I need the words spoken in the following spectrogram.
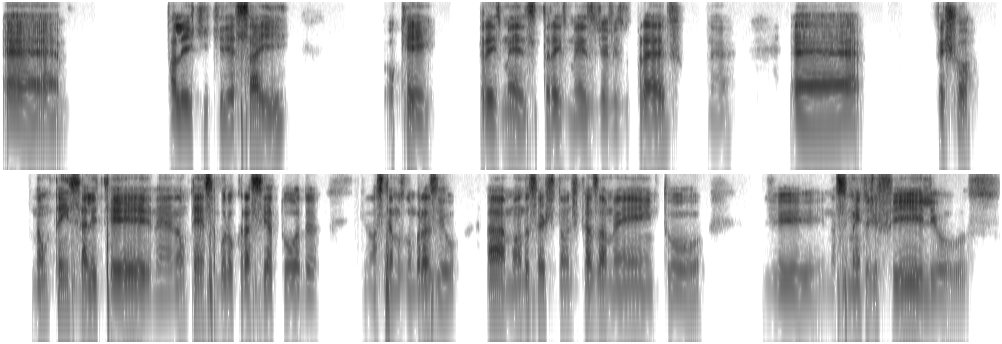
É, falei que queria sair. Ok. Três meses, três meses de aviso prévio, né? É, fechou. Não tem CLT, né? Não tem essa burocracia toda que nós temos no Brasil. Ah, manda certidão de casamento, de nascimento de filhos,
